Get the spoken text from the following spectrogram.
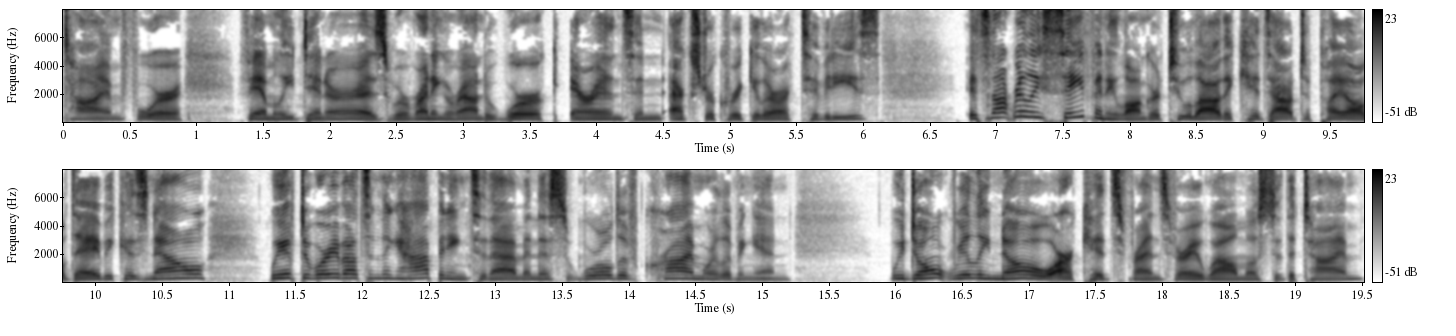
time for family dinner as we're running around to work, errands, and extracurricular activities. It's not really safe any longer to allow the kids out to play all day because now we have to worry about something happening to them in this world of crime we're living in. We don't really know our kids' friends very well most of the time.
